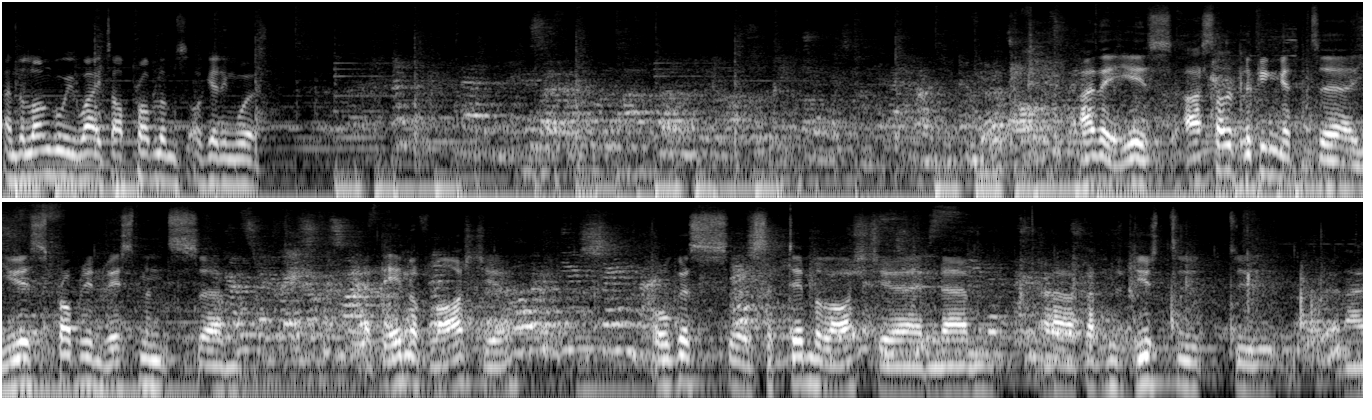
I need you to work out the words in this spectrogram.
and the longer we wait, our problems are getting worse. Hi there, yes. I started looking at uh, US property investments um, at the end of last year, August, uh, September last year, and um, I got introduced to, to, and I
